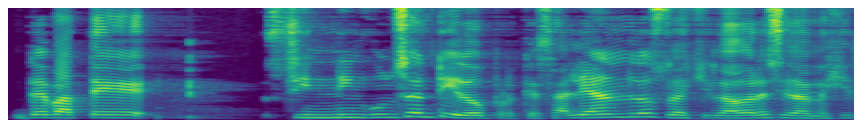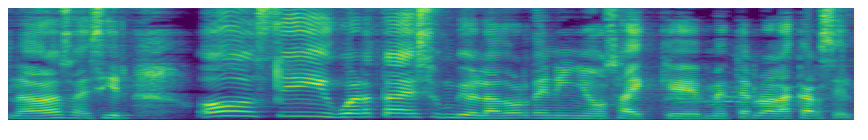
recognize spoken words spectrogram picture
debate sin ningún sentido, porque salían los legisladores y las legisladoras a decir, oh, sí, Huerta es un violador de niños, hay que meterlo a la cárcel.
